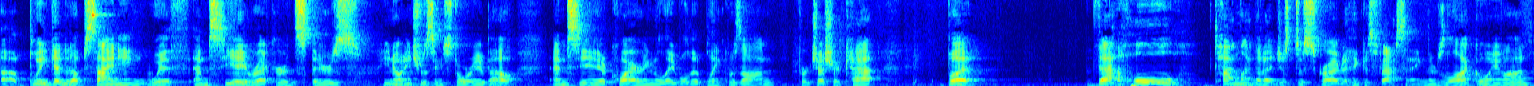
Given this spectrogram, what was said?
Uh, Blink ended up signing with MCA Records. There's you know interesting story about MCA acquiring the label that Blink was on for Cheshire Cat, but that whole timeline that I just described, I think, is fascinating. There's a lot going on.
